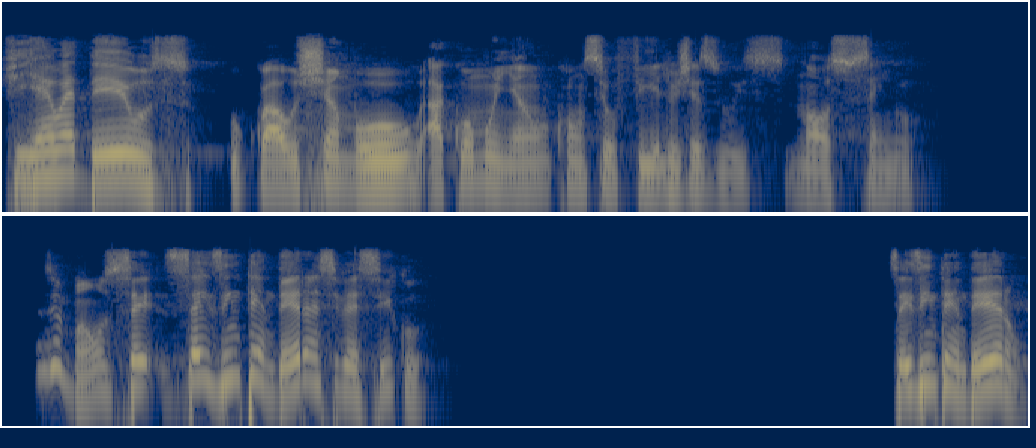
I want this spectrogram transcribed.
Fiel é Deus, o qual os chamou à comunhão com seu Filho Jesus, nosso Senhor. Meus irmãos, vocês entenderam esse versículo? Vocês entenderam?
